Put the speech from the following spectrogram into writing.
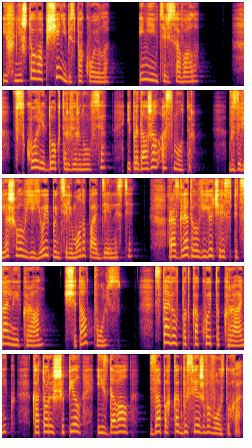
их ничто вообще не беспокоило и не интересовало. Вскоре доктор вернулся и продолжал осмотр. Взвешивал ее и Пантелеймона по отдельности, разглядывал ее через специальный экран, считал пульс, ставил под какой-то краник, который шипел и издавал запах как бы свежего воздуха.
